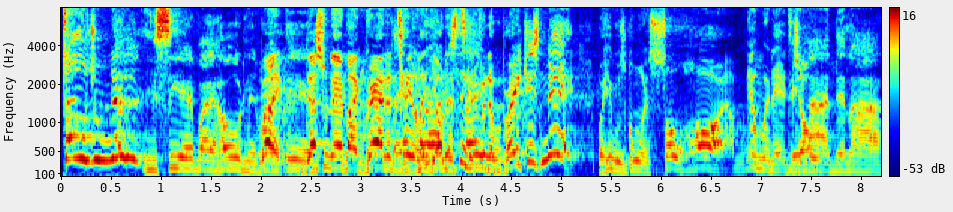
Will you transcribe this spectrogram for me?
Told you, nigga. You see everybody holding it right, Right. there. That's when everybody grabbed the They table. Like, yo, this nigga finna break his neck. But he was going so hard. I remember that, then Joe. I, then I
